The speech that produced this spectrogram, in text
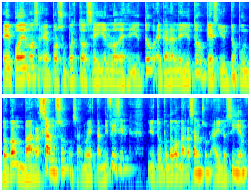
Eh, podemos, eh, por supuesto, seguirlo desde YouTube, el canal de YouTube, que es youtube.com barra Samsung, o sea, no es tan difícil, youtube.com barra Samsung, ahí lo siguen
